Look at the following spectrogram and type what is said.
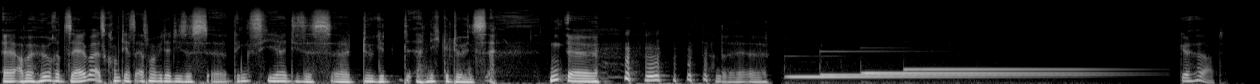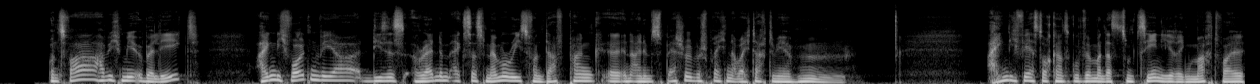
Äh, aber höret selber, es kommt jetzt erstmal wieder dieses äh, Dings hier, dieses äh, Dü- äh, nicht Gedöns. äh, andere. Äh. Gehört. Und zwar habe ich mir überlegt, eigentlich wollten wir ja dieses Random Access Memories von Daft Punk äh, in einem Special besprechen, aber ich dachte mir, hm, eigentlich wäre es doch ganz gut, wenn man das zum Zehnjährigen macht, weil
